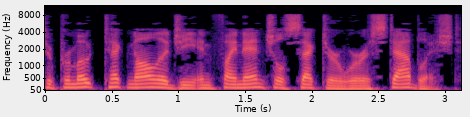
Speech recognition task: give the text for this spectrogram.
to promote technology in financial sector were established.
